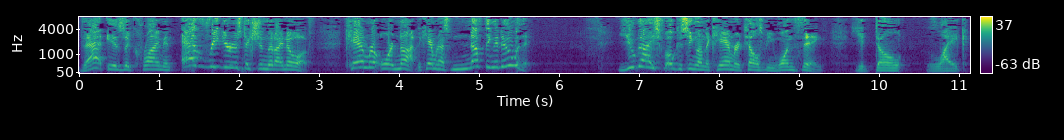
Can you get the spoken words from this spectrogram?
that is a crime in every jurisdiction that I know of. Camera or not, the camera has nothing to do with it. You guys focusing on the camera tells me one thing. You don't like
